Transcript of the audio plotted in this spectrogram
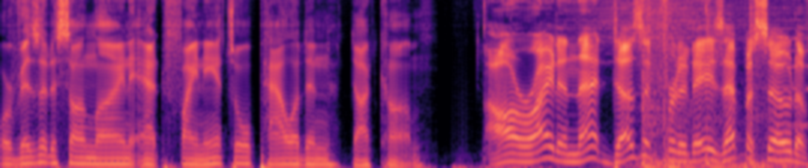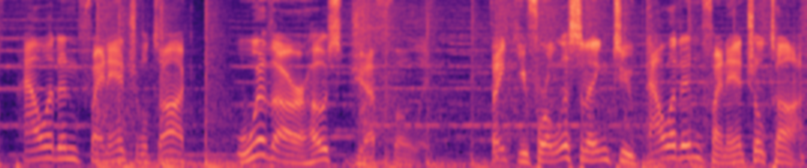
or visit us online at financialpaladin.com. All right, and that does it for today's episode of Paladin Financial Talk with our host, Jeff Foley. Thank you for listening to Paladin Financial Talk.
